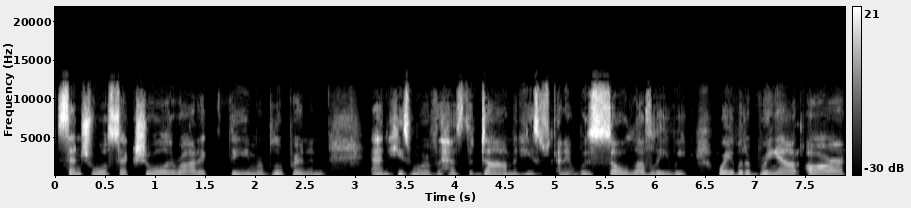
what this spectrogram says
sensual, sexual, erotic theme or blueprint, and and he's more of the has the dom, and he's and it was so lovely. We were able to bring out our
